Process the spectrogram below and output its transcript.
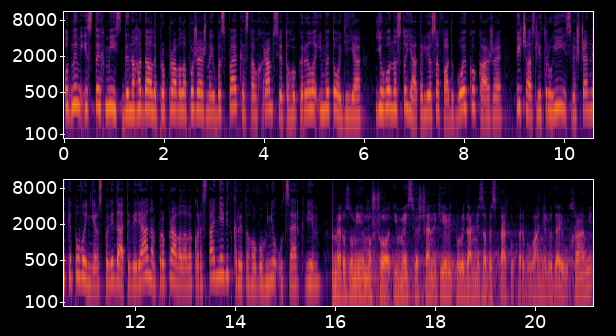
Одним із тих місць, де нагадали про правила пожежної безпеки, став храм святого Кирила і Методія. Його настоятель Йосафат Бойко каже, під час літургії священники повинні розповідати вірянам про правила використання відкритого вогню у церкві. Ми розуміємо, що і ми, священники, є відповідальні за безпеку перебування людей у храмі,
